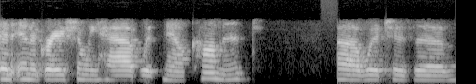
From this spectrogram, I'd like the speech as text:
an integration we have with Now Comment, uh, which is a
